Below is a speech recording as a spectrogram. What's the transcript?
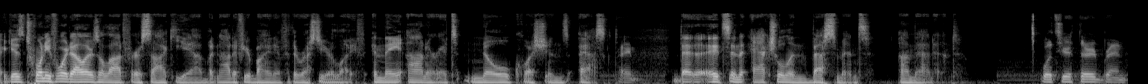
Like, is $24 a lot for a sock? Yeah, but not if you're buying it for the rest of your life. And they honor it, no questions asked. Right. That It's an actual investment on that end. What's your third brand?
